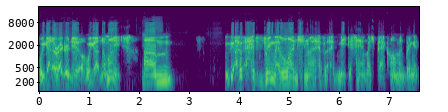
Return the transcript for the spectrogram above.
we got a record deal, we got no money. Yeah. Um, I I had to bring my lunch. You know, I'd have I'd make a sandwich back home and bring it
